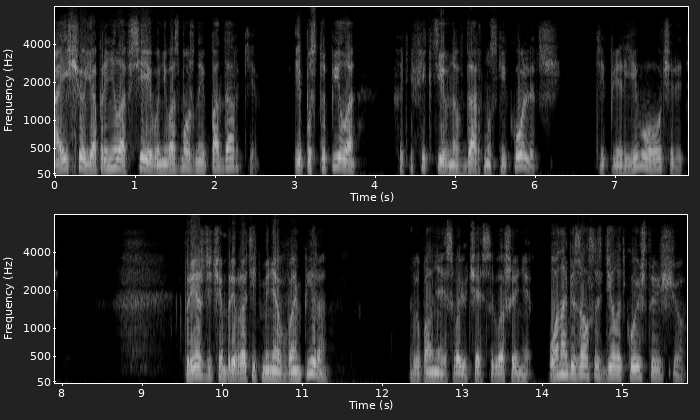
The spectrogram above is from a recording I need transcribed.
А еще я приняла все его невозможные подарки и поступила, хоть эффективно, в Дартмутский колледж. Теперь его очередь. Прежде чем превратить меня в вампира, выполняя свою часть соглашения, он обязался сделать кое-что еще.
